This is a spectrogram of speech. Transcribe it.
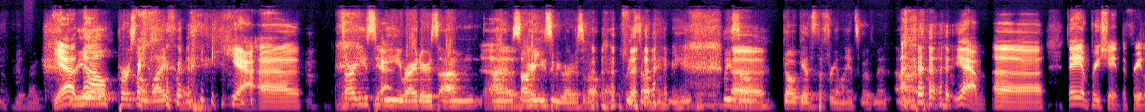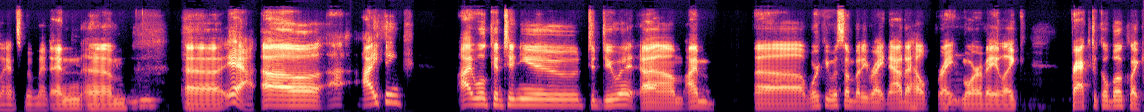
not real writing, Yeah. real no. personal life writing yeah. sorry ucb writers i'm Uh, i'm sorry ucb writers about that please don't hate me please don't Uh, go against the freelance movement uh, Uh, yeah. Uh, they appreciate the freelance movement, and um, mhm. Uh, yeah. Uh, I, think I will continue to do it. Um, I'm uh working with somebody right now to help write Mhm. more of a like practical book, like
